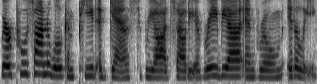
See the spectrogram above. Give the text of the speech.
where Busan will compete against Riyadh, Saudi Arabia, and Rome, Italy.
